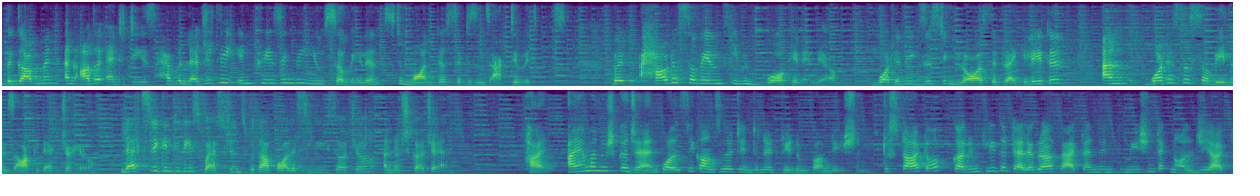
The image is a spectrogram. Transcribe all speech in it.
the government and other entities have allegedly increasingly used surveillance to monitor citizens' activities. But how does surveillance even work in India? What are the existing laws that regulate it? And what is the surveillance architecture here? Let's dig into these questions with our policy researcher, Anushka Jain. Hi, I am Anushka Jain, Policy Counsel at Internet Freedom Foundation. To start off, currently the Telegraph Act and the Information Technology Act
